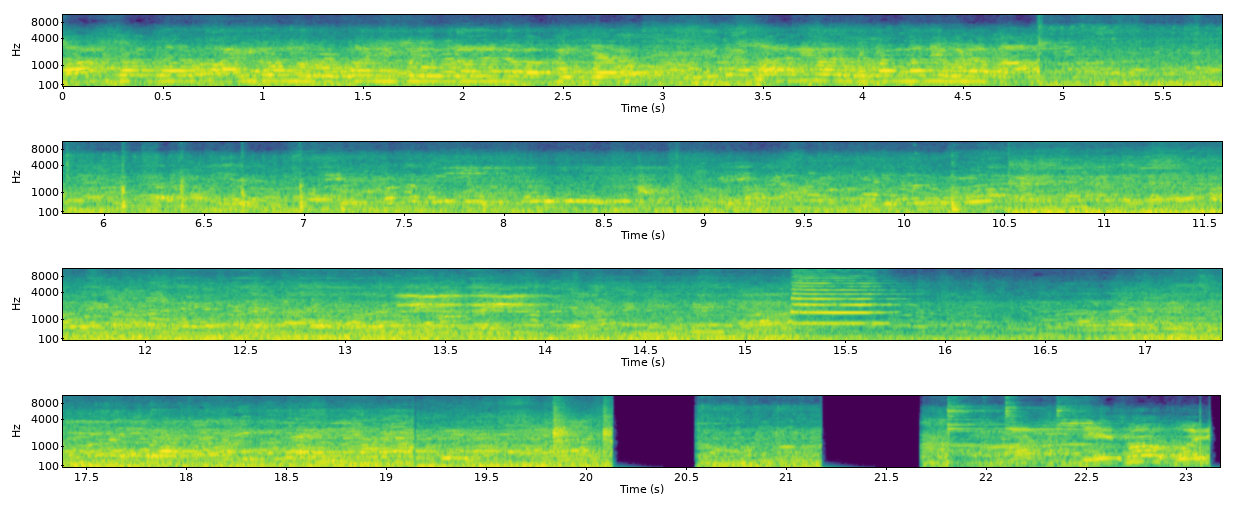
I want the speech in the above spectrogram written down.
పాన్ షాప్ వారు ఐదు వందల రూపాయలు ఇప్పుడు వివరాలను పంపించారు వారిని వారి కుటుంబాన్ని కూడా 계속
